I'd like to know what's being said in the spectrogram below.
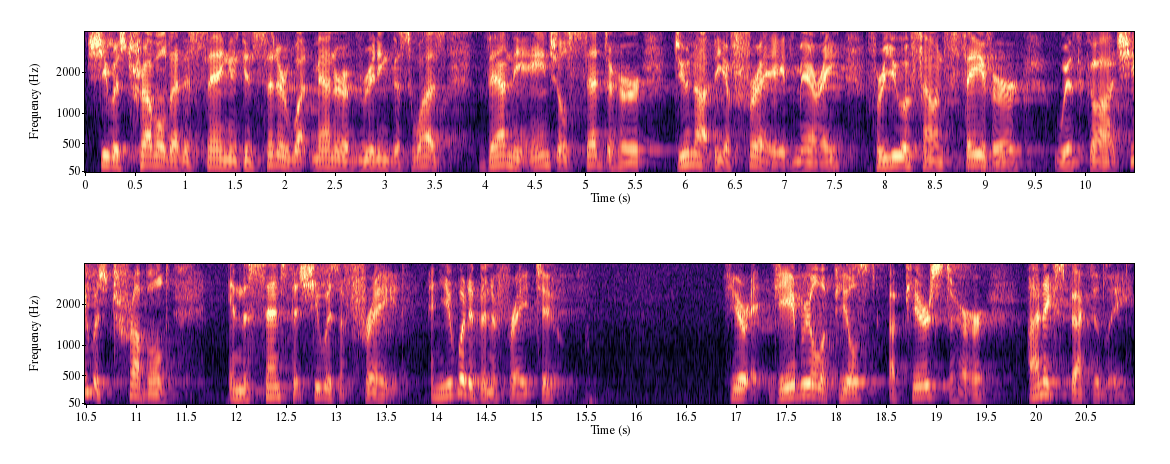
she was troubled at his saying and considered what manner of greeting this was. Then the angel said to her, Do not be afraid, Mary, for you have found favor with God. She was troubled in the sense that she was afraid, and you would have been afraid too. Here, Gabriel appeals, appears to her unexpectedly,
